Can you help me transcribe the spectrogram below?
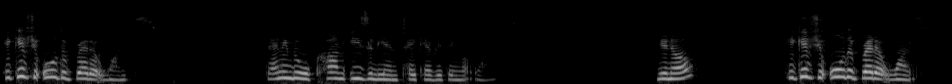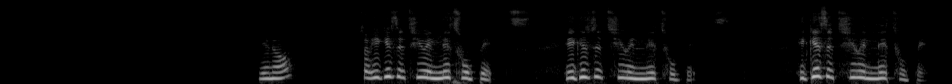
He gives you all the bread at once. The enemy will come easily and take everything at once. You know? He gives you all the bread at once. You know? So he gives it to you in little bits. He gives it to you in little bits. He gives it to you in little bits.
